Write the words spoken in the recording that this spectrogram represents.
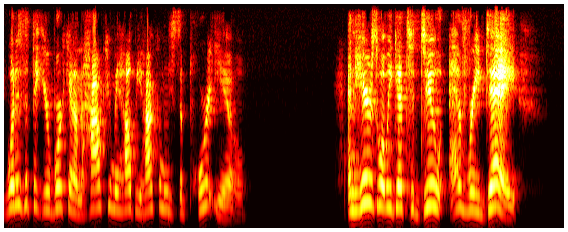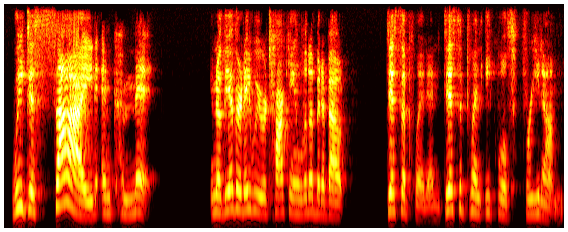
what is it that you're working on? How can we help you? How can we support you? And here's what we get to do every day we decide and commit. You know, the other day we were talking a little bit about discipline, and discipline equals freedom.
